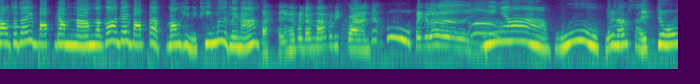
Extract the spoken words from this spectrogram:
เราจะได้บัฟดำน้ำแล้วก็ได้บัฟแบบมองเห็นในที่มืดเลยนะไปถ้าอย่างนั้นไปดำน้ำกันดีกว่าจ้าฮู้ไปกันเลยนี่ไงล่ะหูอุ้ยน้ำใสจุง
